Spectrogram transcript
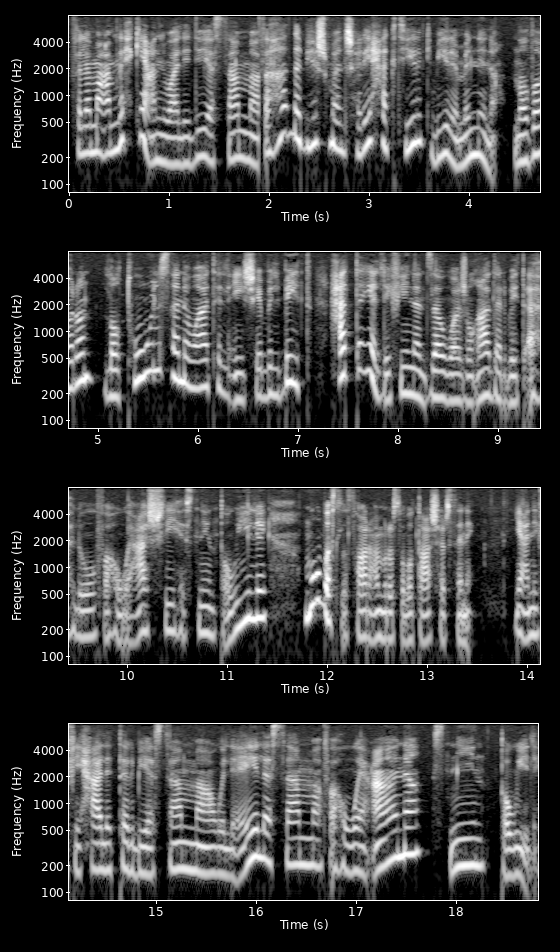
فلما عم نحكي عن الوالدية السامة فهذا بيشمل شريحة كتير كبيرة مننا نظرا لطول سنوات العيشة بالبيت. حتى يلي فينا تزوج وغادر بيت أهله فهو عاش فيه سنين طويلة مو بس لصار عمره 17 سنة. يعني في حال التربية السامة والعيلة السامة فهو عانى سنين طويلة.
